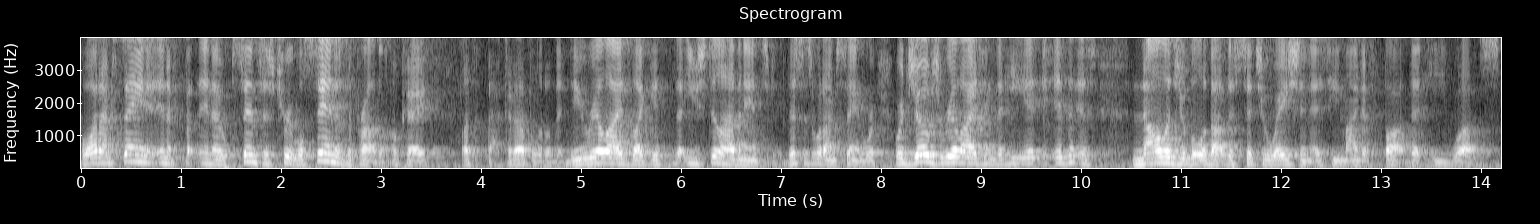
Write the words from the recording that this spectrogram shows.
what I'm saying in a, in a sense is true. Well, sin is the problem. Okay, let's back it up a little bit. Do you realize like that you still haven't answered it? This is what I'm saying. Where, where Job's realizing that he isn't as knowledgeable about this situation as he might have thought that he was.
